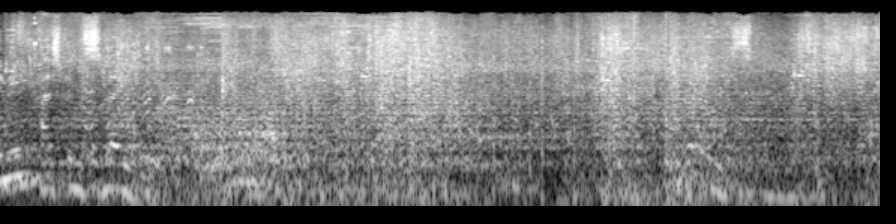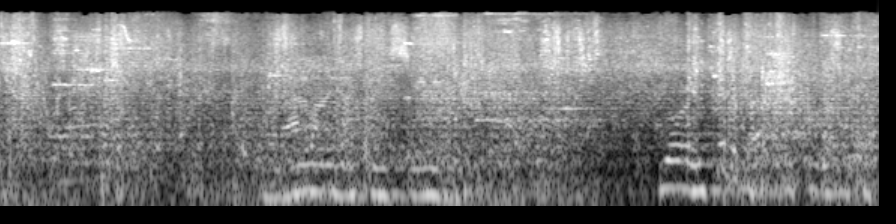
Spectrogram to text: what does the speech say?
Enemy has been slain. An ally has been slain. Your inhibitor has destroyed.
